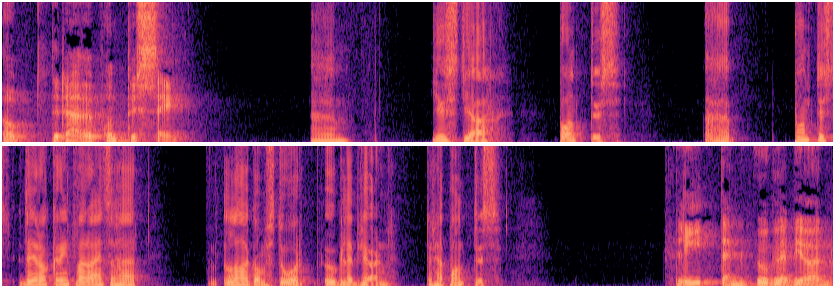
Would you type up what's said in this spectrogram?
Och det där är Pontus säng. Ehm, just ja, Pontus. Eh, Pontus, det råkar inte vara en så här lagom stor ugglebjörn, den här Pontus. Liten ugglebjörn.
